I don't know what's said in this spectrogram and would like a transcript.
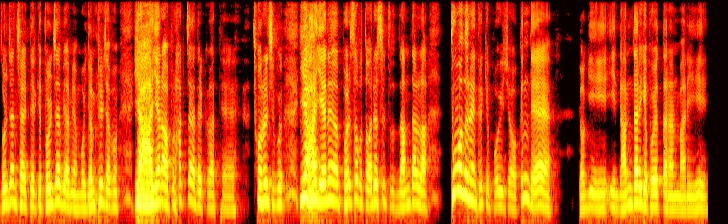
돌잔치 할 때 이렇게 돌잡이 하면 뭐 연필 잡으면 야 얘는 앞으로 학자가 될 것 같아. 돈을 집으면 야 얘는 벌써부터 어렸을 때도 남달라. 부모 눈에는 그렇게 보이죠. 근데 여기 이 남다르게 보였다라는 말이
